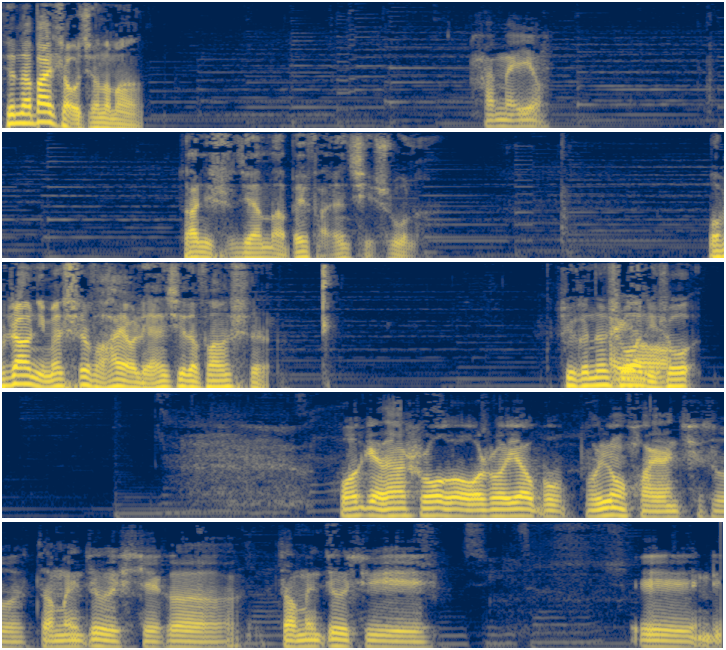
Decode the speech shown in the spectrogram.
现在办手续了吗？还没有，抓紧时间吧，被法院起诉了。我不知道你们是否还有联系的方式，去跟他说，你说，我给他说过，我说要不不用法院起诉，咱们就写个，咱们就去，呃，离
